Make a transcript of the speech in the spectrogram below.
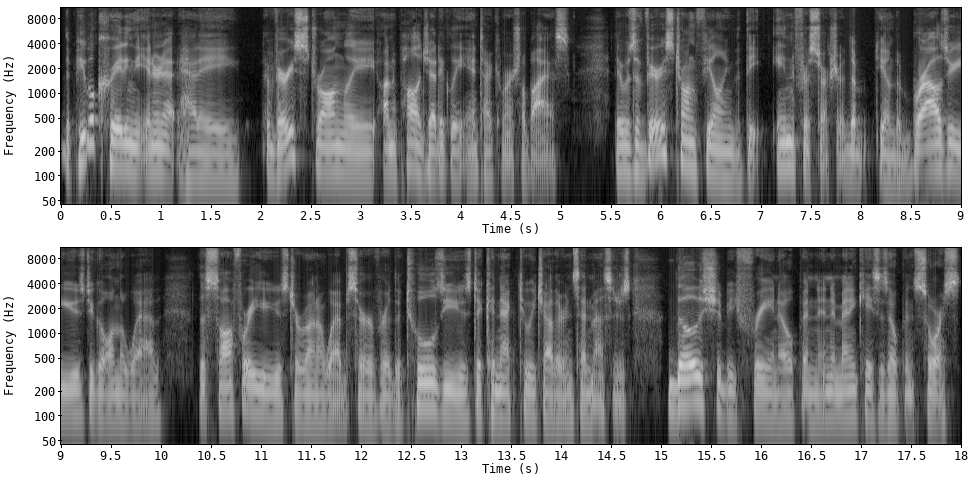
The people creating the internet had a a very strongly, unapologetically anti-commercial bias. There was a very strong feeling that the infrastructure, the you know, the browser you use to go on the web, the software you use to run a web server, the tools you use to connect to each other and send messages, those should be free and open, and in many cases open source.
